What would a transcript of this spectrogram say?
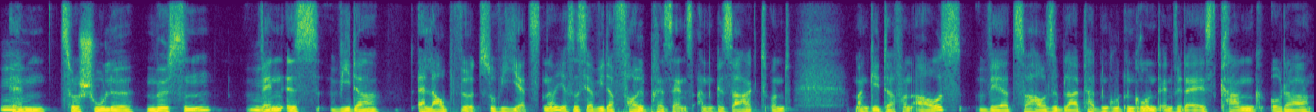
mhm. ähm, zur Schule müssen, mhm. wenn es wieder erlaubt wird, so wie jetzt. Ne? Jetzt ist ja wieder Vollpräsenz angesagt und man geht davon aus, wer zu Hause bleibt, hat einen guten Grund. Entweder er ist krank oder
